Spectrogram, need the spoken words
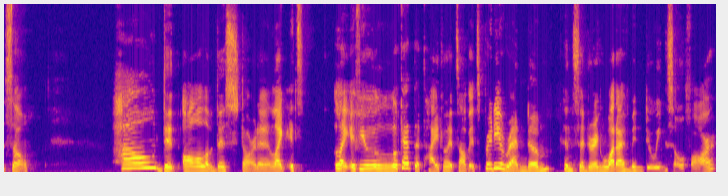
So, how did all of this started? Like it's like if you look at the title itself, it's pretty random considering what I've been doing so far.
